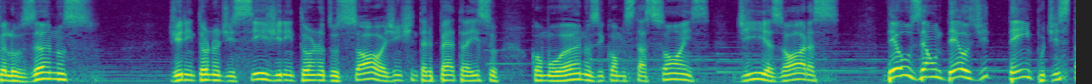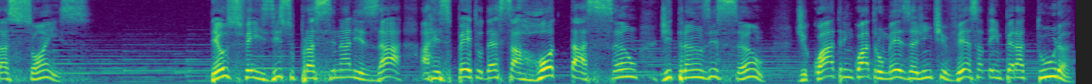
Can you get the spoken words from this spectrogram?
pelos anos. Gira em torno de si, gira em torno do sol. A gente interpreta isso como anos e como estações, dias, horas. Deus é um Deus de tempo, de estações. Deus fez isso para sinalizar a respeito dessa rotação de transição. De quatro em quatro meses a gente vê essa temperatura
